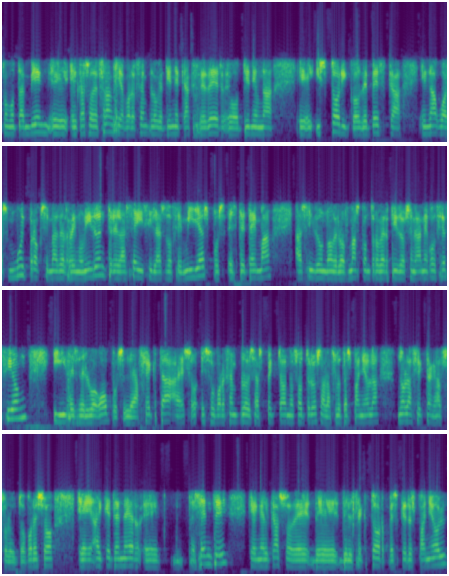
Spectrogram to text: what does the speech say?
como también eh, el caso de Francia, por ejemplo, que tiene que acceder o tiene un eh, histórico de pesca en aguas muy próximas del Reino Unido, entre las seis y las doce millas, pues este tema ha sido uno de los más controvertidos en la negociación y desde luego pues le afecta a eso, eso por ejemplo, ese aspecto a nosotros, a la flota española, no le afecta en absoluto. Por eso eh, hay que tener presente que en el caso del sector pesquero español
